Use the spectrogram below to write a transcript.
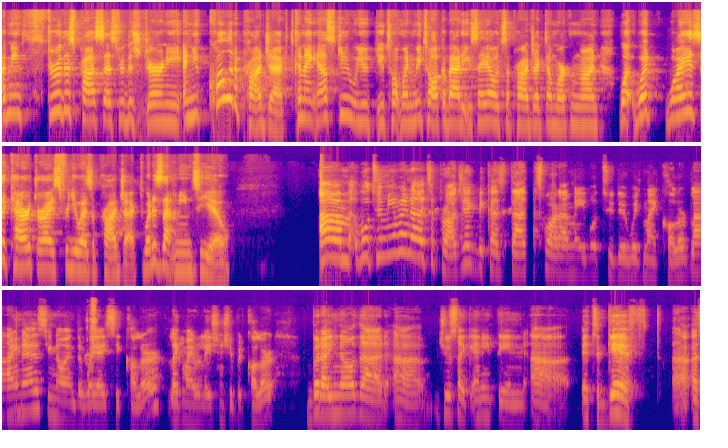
I mean, through this process, through this journey, and you call it a project. Can I ask you? You you talk when we talk about it, you say, "Oh, it's a project I'm working on." What what? Why is it characterized for you as a project? What does that mean to you? Um, well, to me right now, it's a project because that's what I'm able to do with my color blindness, you know, and the way I see color, like my relationship with color. But I know that uh, just like anything, uh, it's a gift. Uh, a,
